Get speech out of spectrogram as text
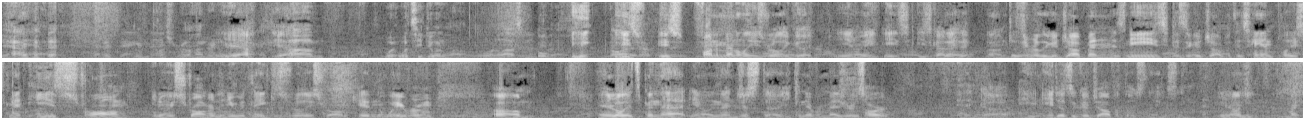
Yeah. Maybe closer to 100. Yeah, yeah. Um, what, what's he doing well? What allows him to do that? he he's he's fundamentally he's really good. You know, he, he's he's got a um, does a really good job bending his knees. He does a good job with his hand placement. He is strong. You know, he's stronger than you would think. He's really a strong kid in the weight room. Um, and really, it's been that. You know, and then just uh, you can never measure his heart. And uh, he, he does a good job with those things. And you know, he you might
